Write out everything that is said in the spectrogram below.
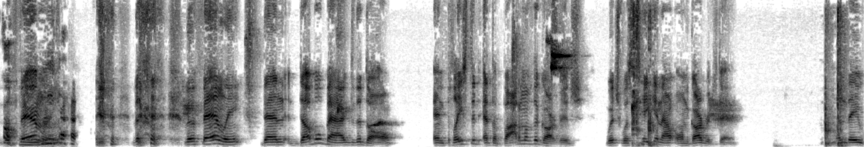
The Oh, family the, the family then double bagged the doll and placed it at the bottom of the garbage, which was taken out on garbage day. When they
